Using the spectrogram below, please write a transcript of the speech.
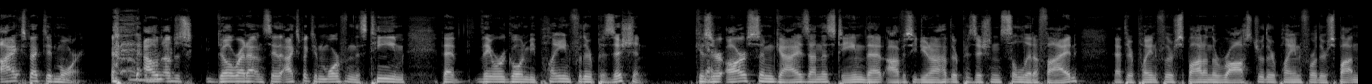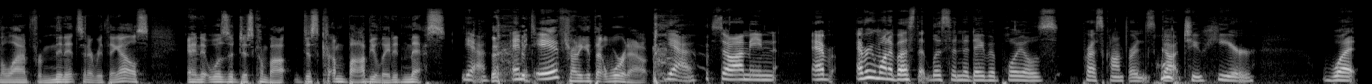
I expected more. I'll, I'll just go right out and say that I expected more from this team that they were going to be playing for their position. Because there are some guys on this team that obviously do not have their position solidified, that they're playing for their spot on the roster, they're playing for their spot in the lineup for minutes and everything else, and it was a discombo- discombobulated mess. Yeah. And if Trying to get that word out. Yeah. So I mean, every, every one of us that listened to David Poile's press conference got to hear what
